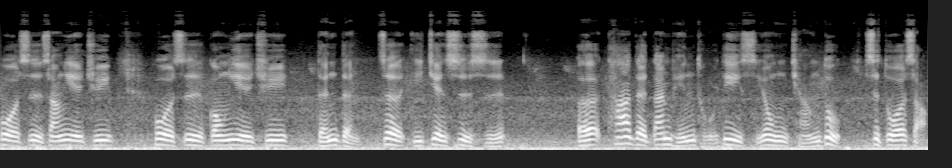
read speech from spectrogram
或是商业区或是工业区等等这一件事实。而它的单品土地使用强度是多少，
